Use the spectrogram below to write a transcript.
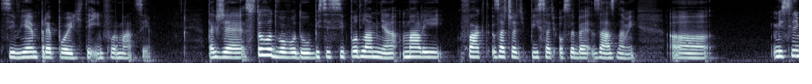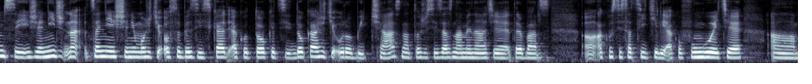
si viem prepojiť tie informácie. Takže z toho dôvodu by ste si podľa mňa mali fakt začať písať o sebe záznamy Uh, myslím si, že nič na, cenejšie nemôžete o sebe získať ako to, keď si dokážete urobiť čas na to, že si zaznamenáte uh, ako ste sa cítili, ako fungujete a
